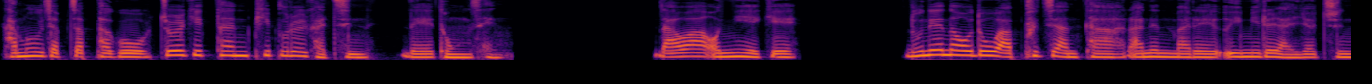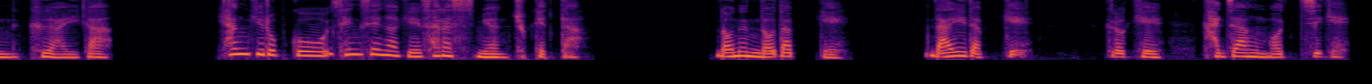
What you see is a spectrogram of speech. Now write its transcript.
가무잡잡하고 쫄깃한 피부를 가진 내 동생. 나와 언니에게 눈에 넣어도 아프지 않다라는 말의 의미를 알려준 그 아이가 향기롭고 생생하게 살았으면 좋겠다. 너는 너답게, 나이답게, 그렇게 가장 멋지게.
